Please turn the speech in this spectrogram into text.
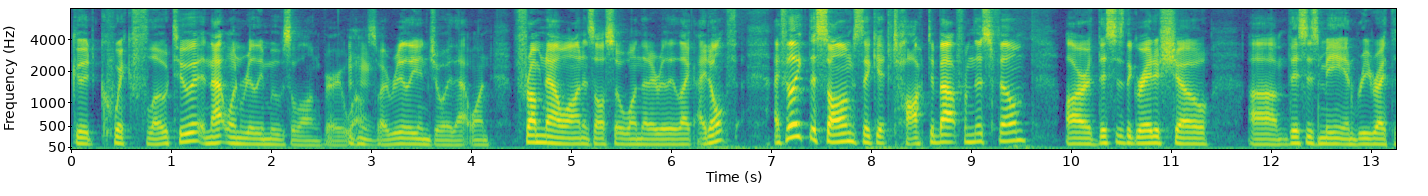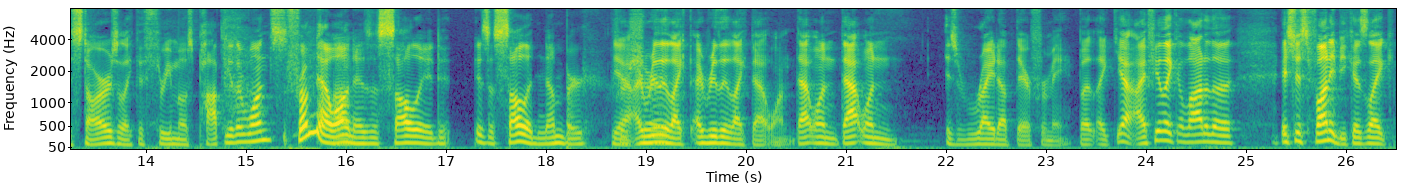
good, quick flow to it, and that one really moves along very well. Mm-hmm. So I really enjoy that one. From now on is also one that I really like. I don't. f- I feel like the songs that get talked about from this film are "This Is the Greatest Show." Um, this is me and rewrite the stars are like the three most popular ones. from now Um, on is a solid is a solid number. for Yeah, I really sure. like I really like that one. That one that one is right up there for me. But like yeah, I feel like a lot of the it's just funny because like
